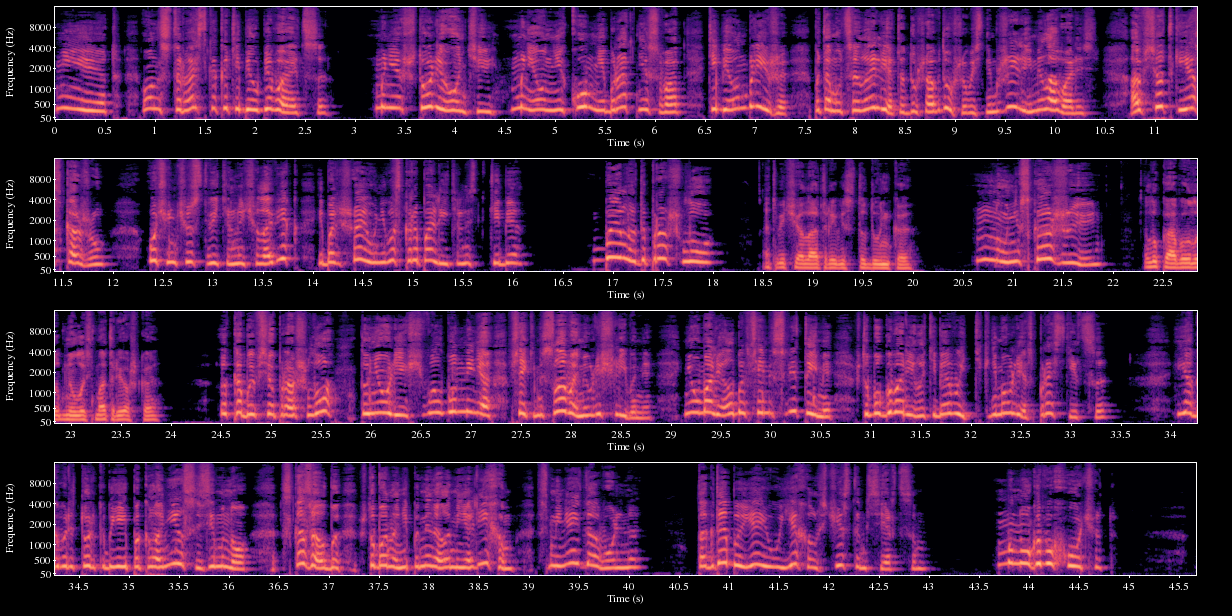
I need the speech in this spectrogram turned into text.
Нет, он страсть, как о тебе убивается. Мне что, Леонтий, мне он ни кум, ни брат, ни сват, тебе он ближе, потому целое лето душа в душу вы с ним жили и миловались. А все-таки я скажу, очень чувствительный человек и большая у него скоропалительность к тебе. — Было да прошло, — отвечала отрывисто Дунька. — Ну, не скажи, — лукаво улыбнулась матрешка. — Кабы все прошло, то не улещивал бы он меня всякими словами улещливыми, не умолял бы всеми святыми, чтобы уговорила тебя выйти к нему в лес проститься. Я, говорит, только бы ей поклонился земно, сказал бы, чтобы она не поминала меня лихом, с меня и довольна. Тогда бы я и уехал с чистым сердцем. Многого хочет.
